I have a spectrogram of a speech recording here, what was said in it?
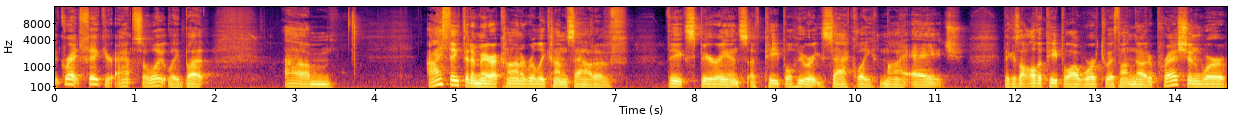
a great figure, absolutely. But um, I think that Americana really comes out of the experience of people who are exactly my age. because all the people I worked with on No Depression were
